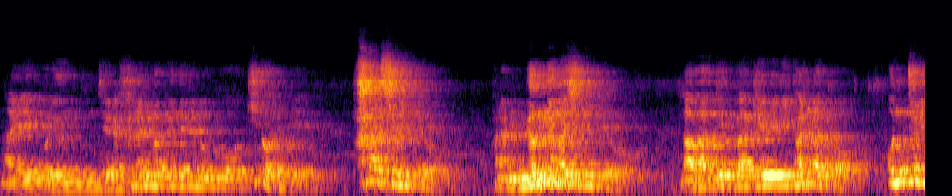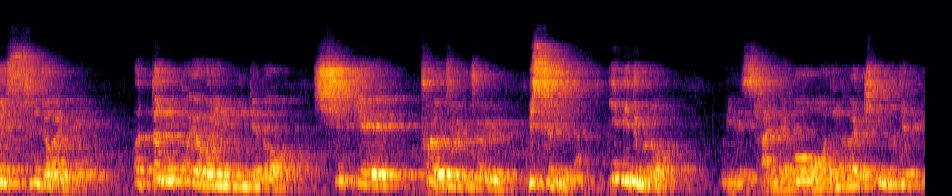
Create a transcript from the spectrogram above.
나의 어려운 문제를 하나님 앞에 내려놓고 기도할 때 하시는 대로 하나님 명령하시는 대로 나와 뜻과 계획이 달라도 온전히 순종할 때 어떤 꼬여버린 문제도 쉽게 풀어줄 줄 믿습니다. 이 믿음으로 우리 삶의 모든 얽힌 문제들이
